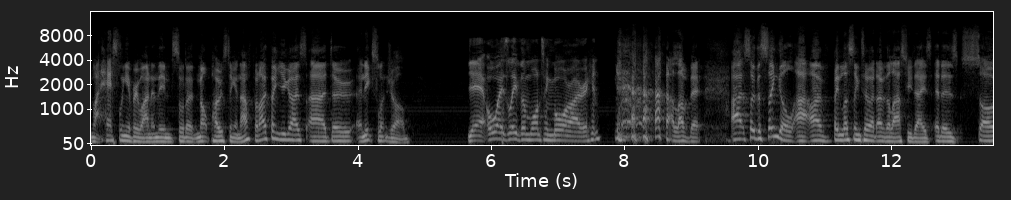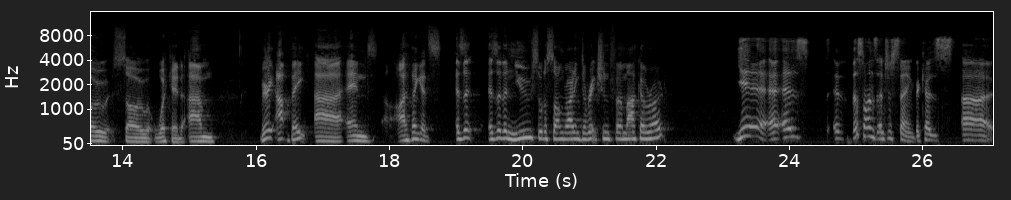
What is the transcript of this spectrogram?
like hassling everyone and then sort of not posting enough. But I think you guys uh, do an excellent job. Yeah, always leave them wanting more, I reckon. I love that. Uh, so the single, uh, I've been listening to it over the last few days. It is so so wicked. Um, very upbeat, uh, and I think it's is it is it a new sort of songwriting direction for Mako Road? Yeah, it is this one's interesting because uh,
